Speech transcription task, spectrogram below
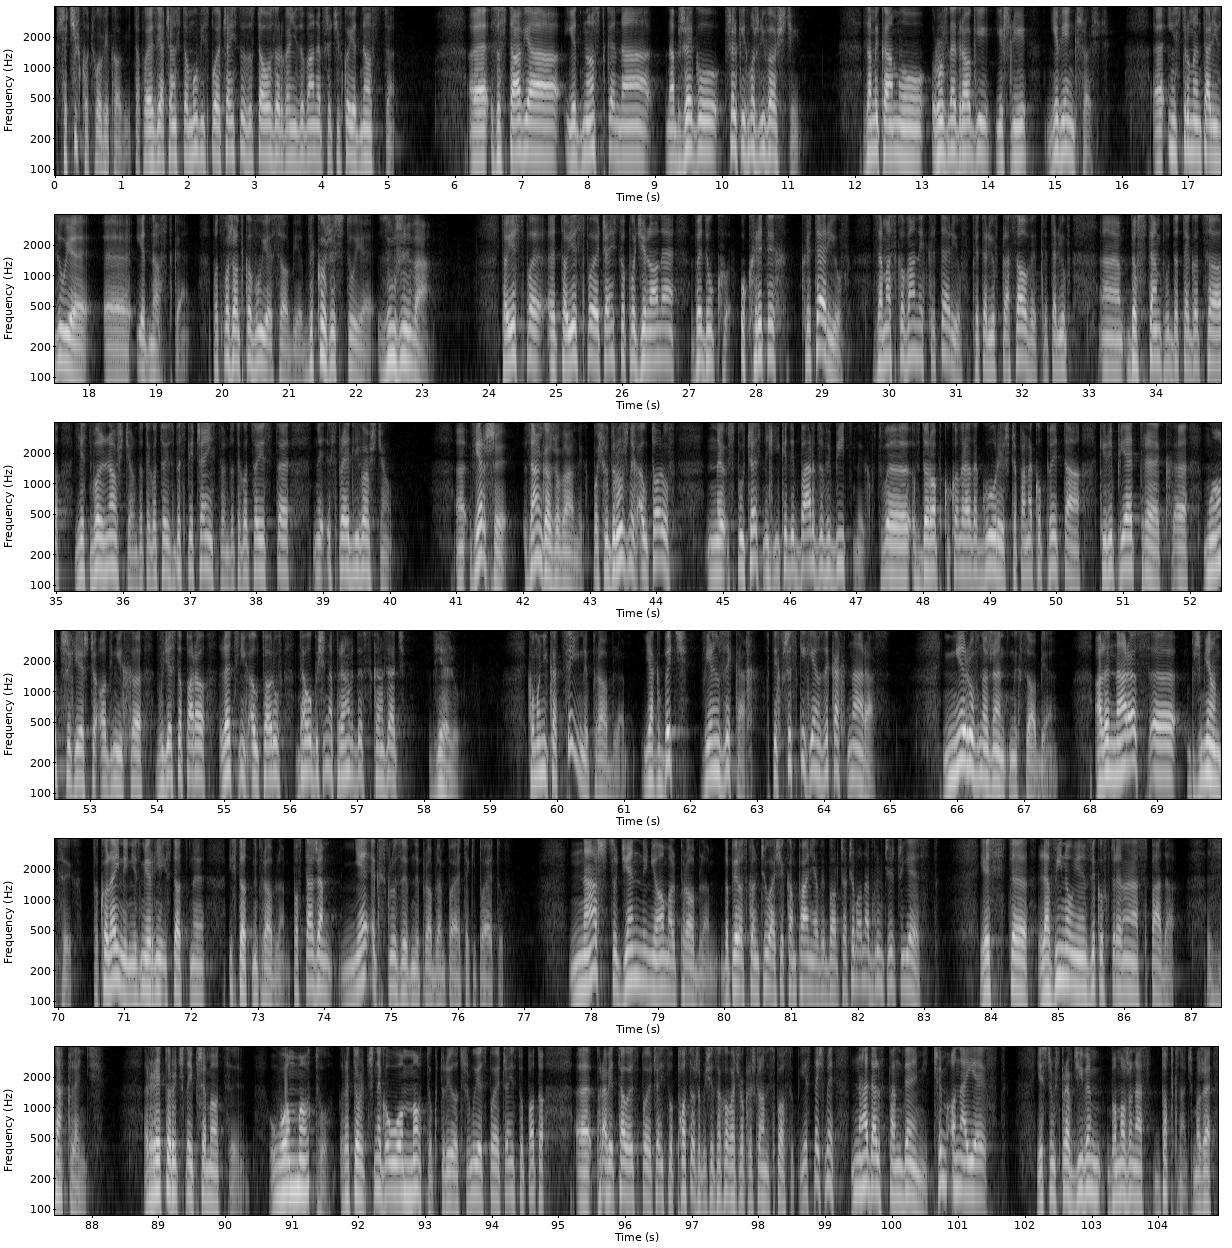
przeciwko człowiekowi. Ta poezja często mówi, społeczeństwo zostało zorganizowane przeciwko jednostce. E, zostawia jednostkę na, na brzegu wszelkich możliwości. zamyka mu różne drogi, jeśli nie większość. E, instrumentalizuje e, jednostkę, podporządkowuje sobie, wykorzystuje, zużywa. To jest, to jest społeczeństwo podzielone według ukrytych kryteriów, zamaskowanych kryteriów, kryteriów klasowych, kryteriów e, dostępu do tego, co jest wolnością, do tego, co jest bezpieczeństwem, do tego, co jest e, sprawiedliwością. E, wierszy zaangażowanych pośród różnych autorów współczesnych, niekiedy bardzo wybitnych, w, w, dorobku Konrada Góry, Szczepana Kopyta, Kiry Pietrek, młodszych jeszcze od nich, dwudziestoparoletnich autorów, dałoby się naprawdę wskazać wielu komunikacyjny problem, jak być w językach, w tych wszystkich językach naraz, nierównorzędnych sobie, ale naraz e, brzmiących. To kolejny niezmiernie istotny, istotny problem. Powtarzam, nieekskluzywny problem poetek i poetów. Nasz codzienny nieomal problem. Dopiero skończyła się kampania wyborcza. Czym ona w gruncie rzeczy jest? Jest e, lawiną języków, która na nas spada. Zaklęć, retorycznej przemocy, łomotu, retorycznego łomotu, który otrzymuje społeczeństwo po to, e, prawie całe społeczeństwo po to, żeby się zachować w określony sposób. Jesteśmy nadal w pandemii. Czym ona jest? Jest czymś prawdziwym, bo może nas dotknąć, może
